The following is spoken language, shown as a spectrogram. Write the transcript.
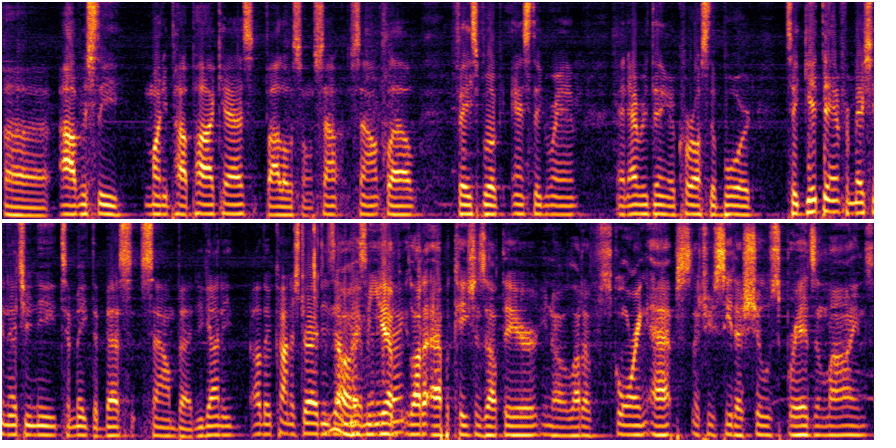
uh, obviously Money Pop Podcast. Follow us on Sound, SoundCloud, Facebook, Instagram, and everything across the board to get the information that you need to make the best sound bet. You got any other kind of strategies? No, I mean you have a lot of applications out there. You know, a lot of scoring apps that you see that show spreads and lines.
